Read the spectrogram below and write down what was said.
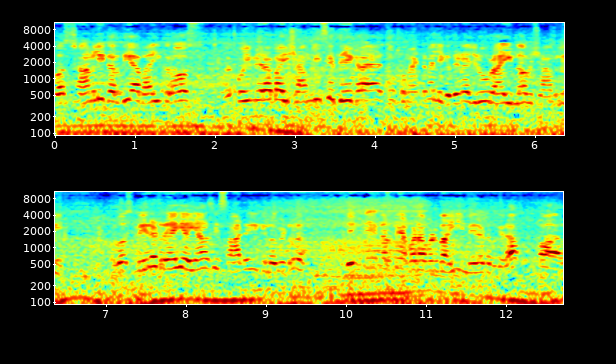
बस शामली कर दिया भाई क्रॉस कोई मेरा भाई शामली से देख रहा है तो कमेंट में लिख देना ज़रूर आई लव शामली। बस मेरठ रह गया, यहाँ से साठ किलोमीटर। देखते हैं, करते हैं फटाफट भाई मेरठ वगैरह पार।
